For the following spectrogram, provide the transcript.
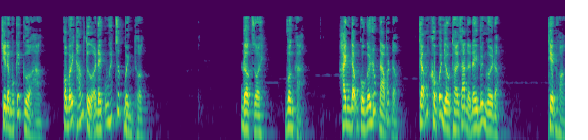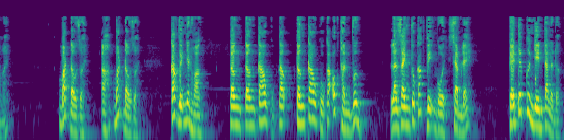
Chỉ là một cái cửa hàng, Có mấy thám tử ở đây cũng hết sức bình thường. Được rồi, Vương Khả, Hành động của ngươi lúc nào bắt đầu? Chậm không có nhiều thời gian ở đây với ngươi đâu. Thiện Hoàng nói. Bắt đầu rồi À bắt đầu rồi. Các vị nhân hoàng, Tầng tầng cao của tầng cao của các ốc thần vương là dành cho các vị ngồi xem lễ. Kế tiếp cứ nhìn ta là được.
